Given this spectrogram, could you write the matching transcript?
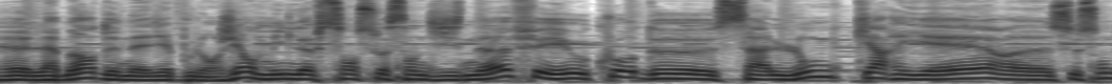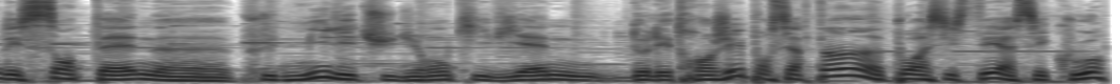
euh, la mort de Nadia Boulanger en 1979 et au cours de sa longue carrière, euh, ce sont des centaines, euh, plus de 1000 étudiants qui viennent de l'étranger pour certains pour assister à ses cours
